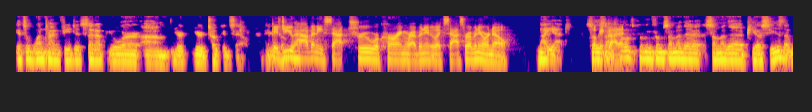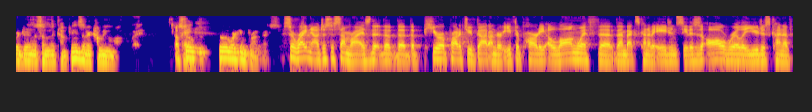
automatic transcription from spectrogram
it's a one-time fee to set up your um, your your token sale. Okay. Do you have any SAT true recurring revenue, like SaaS revenue, or no? Not yet. So okay, the SaaS got coming from some of the some of the POCs that we're doing with some of the companies that are coming along. Okay. Still, still, a work in progress. So right now, just to summarize, the, the the the hero product you've got under Ether Party, along with the Vanbex kind of agency, this is all really you just kind of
